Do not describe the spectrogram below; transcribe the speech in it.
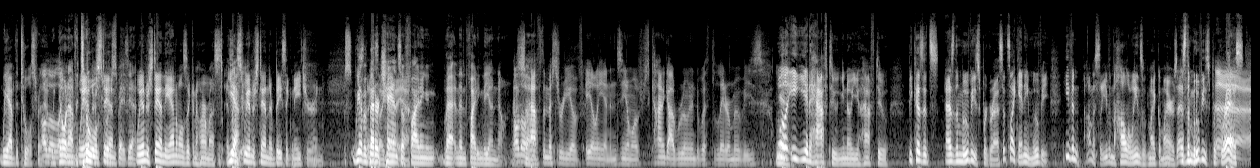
we have the tools for that. Although, we like, don't have the tools understand for space. Yeah, we understand the animals that can harm us. At Yeah. least we understand their basic nature and we have a better like that, chance of fighting that than fighting the unknown. Although So- half the mystery of Alien and Xenomorphs kind of got ruined with later movies. Well, y you'd have to, you know, you have to, because it's as the movies progress. It's like any movie, even honestly, even the Halloweens with Michael Myers. As the movies progress, Uh.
